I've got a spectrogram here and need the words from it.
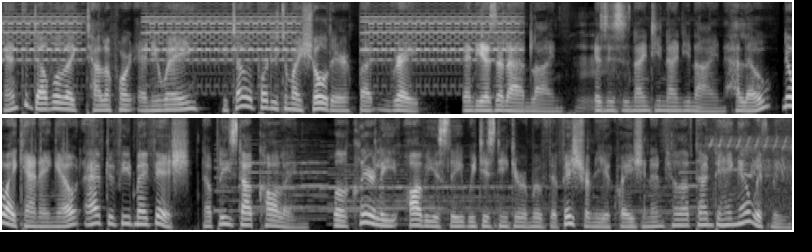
Can't the devil, like, teleport anyway? He teleported to my shoulder, but great. And he has a landline. Hmm. Because this is 1999. Hello? No, I can't hang out. I have to feed my fish. Now please stop calling. Well, clearly, obviously, we just need to remove the fish from the equation and he'll have time to hang out with me.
